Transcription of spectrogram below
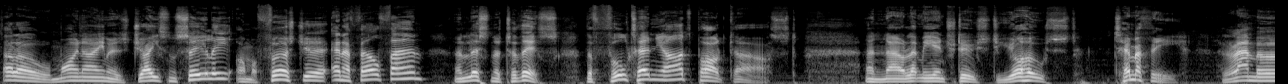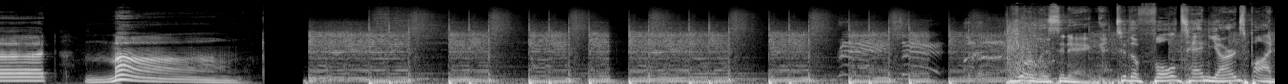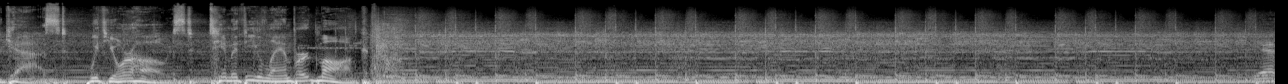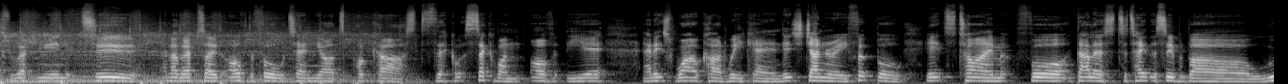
Hello, my name is Jason Seeley. I'm a first year NFL fan and listener to this, the Full 10 Yards podcast. And now let me introduce to your host, Timothy Lambert Monk. You're listening to the Full 10 Yards podcast with your host, Timothy Lambert Monk. Yes, we welcome you in to another episode of the Full 10 Yards podcast. It's the second one of the year, and it's wildcard weekend. It's January football. It's time for Dallas to take the Super Bowl.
